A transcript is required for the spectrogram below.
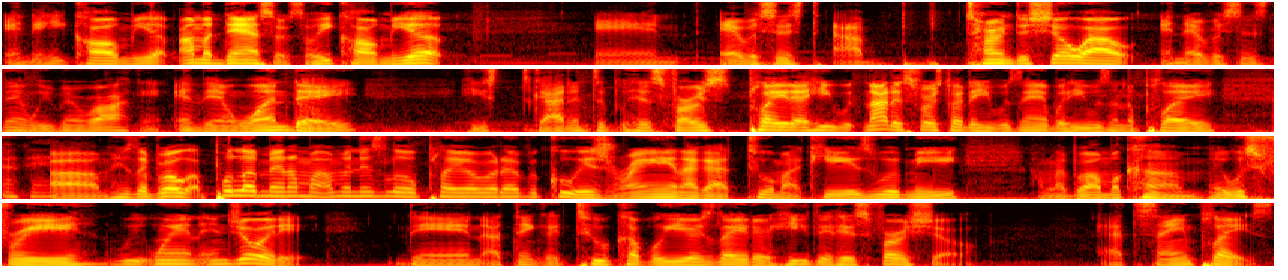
and then he called me up. I'm a dancer, so he called me up, and ever since I turned the show out, and ever since then we've been rocking. And then one day. He got into his first play that he was not his first play that he was in, but he was in a play Okay. um, he was like, bro, pull up, man. I'm, I'm in this little play or whatever. Cool. It's raining. I got two of my kids with me. I'm like, bro, I'm gonna come. It was free. We went, enjoyed it. Then I think a two couple years later, he did his first show at the same place.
